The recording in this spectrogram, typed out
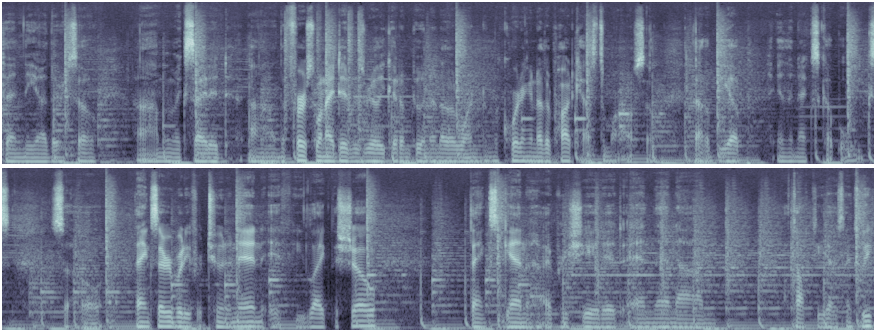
than the other. So. Um, I'm excited. Uh, the first one I did was really good. I'm doing another one. I'm recording another podcast tomorrow, so that'll be up in the next couple weeks. So, thanks everybody for tuning in. If you like the show, thanks again. I appreciate it. And then um, I'll talk to you guys next week.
